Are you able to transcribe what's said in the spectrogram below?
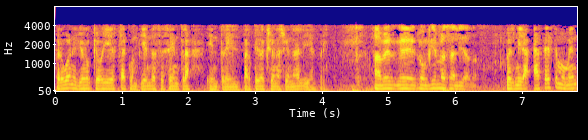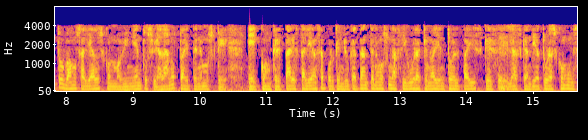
pero bueno, yo creo que hoy esta contienda se centra entre el Partido Acción Nacional y el PRI. A ver, eh, ¿con quién vas aliado? Pues mira, hasta este momento vamos aliados con Movimiento Ciudadano, todavía tenemos que eh, concretar esta alianza porque en Yucatán tenemos una figura que no hay en todo el país, que es eh, las candidaturas comunes.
